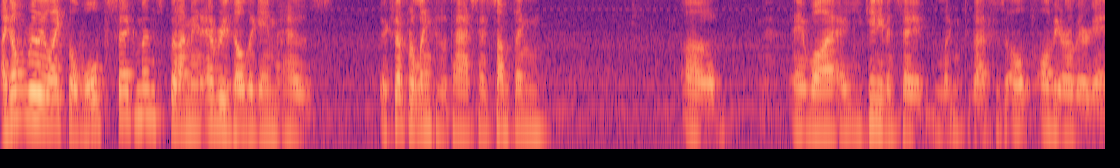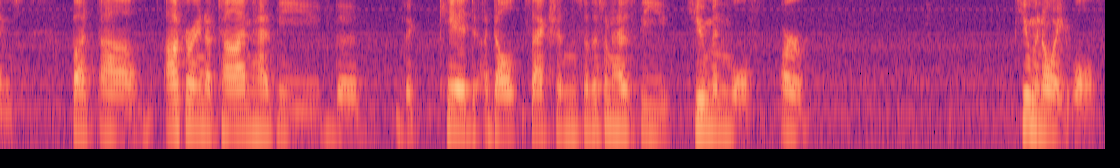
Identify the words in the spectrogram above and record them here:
I don't really like the wolf segments, but I mean every Zelda game has, except for Link to the Past, has something. Uh, well, I, you can't even say Link to the Past because all, all the earlier games, but um, Ocarina of Time had the the the kid adult section. So this one has the human wolf or humanoid wolf.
